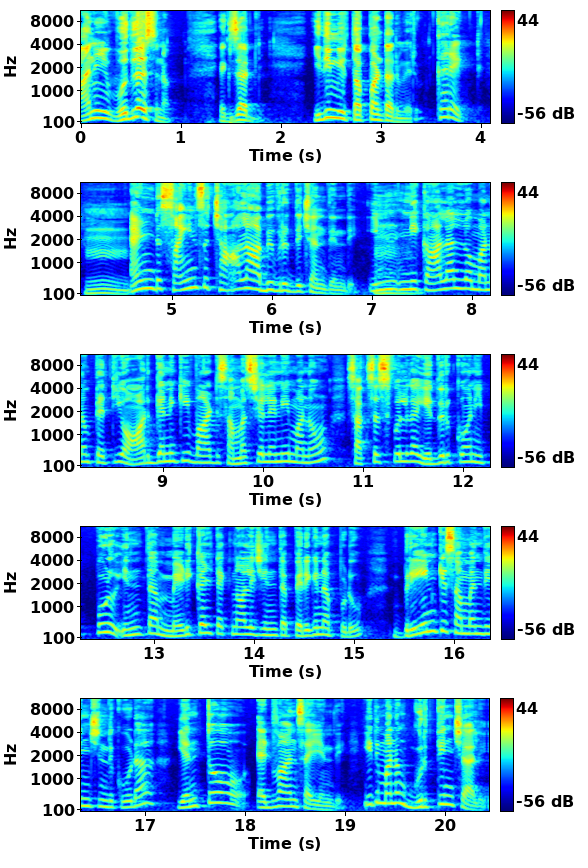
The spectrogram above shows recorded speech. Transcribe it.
అని వదిలేస్తున్నాం. ఎగ్జాక్ట్లీ ఇది మీరు తప్పంటారు మీరు. కరెక్ట్ అండ్ సైన్స్ చాలా అభివృద్ధి చెందింది. ఇన్ని కాలాల్లో మనం ప్రతి ఆర్గన్కి వాటి సమస్యలని మనం సక్సెస్ఫుల్గా ఎదుర్కొని ఇప్పుడు ఇంత మెడికల్ టెక్నాలజీ ఇంత పెరిగినప్పుడు బ్రెయిన్కి సంబంధించింది కూడా ఎంతో అడ్వాన్స్ అయ్యింది. ఇది మనం గుర్తించాలి.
